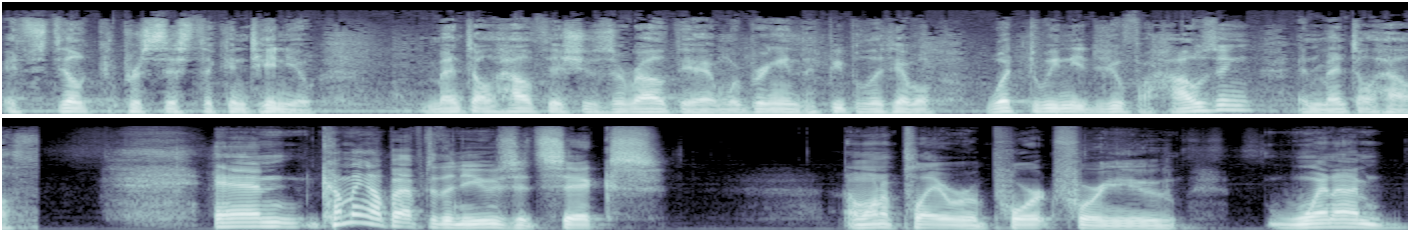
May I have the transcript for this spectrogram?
It still persists to continue. Mental health issues are out there, and we're bringing the people to the table. What do we need to do for housing and mental health? And coming up after the news at six, I want to play a report for you. When I'm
